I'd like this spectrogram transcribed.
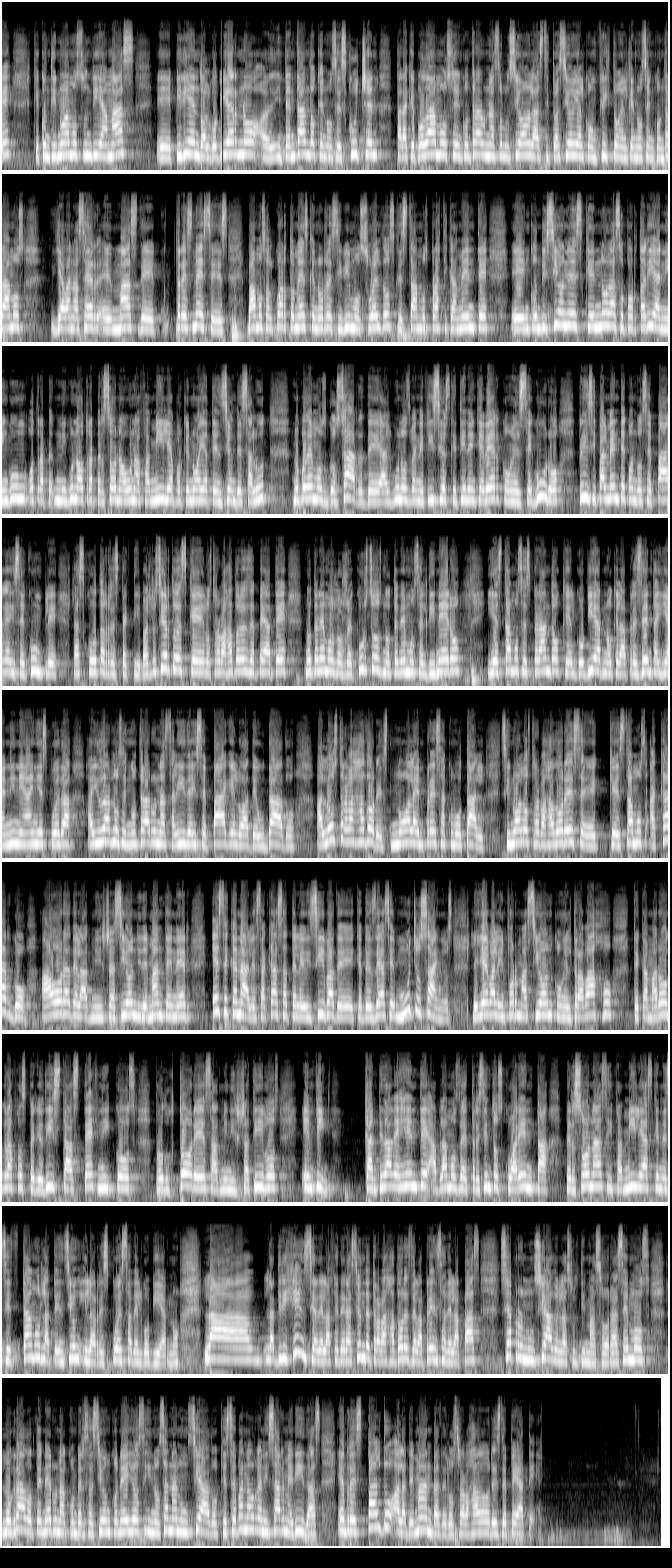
que continuamos un día más eh, pidiendo al gobierno, eh, intentando que nos escuchen para que podamos encontrar una solución a la situación y al conflicto en el que nos encontramos ya van a ser eh, más de tres meses, vamos al cuarto mes que no recibimos sueldos, que estamos prácticamente en condiciones que no las soportaría ningún otra, ninguna otra persona o una familia porque no hay atención de salud, no podemos gozar de algunos beneficios que tienen que ver con el seguro, principalmente cuando se paga y se cumple las cuotas respectivas. Lo cierto es que los trabajadores de PAT no tenemos los recursos, no tenemos el dinero y estamos esperando que el gobierno, que la presidenta Yanine Áñez pueda ayudarnos a encontrar una salida y se pague lo adeudado a los trabajadores, no a la empresa como tal, sino a los trabajadores eh, que estamos a cargo ahora de la administración y de mantener ese canal, esa casa televisiva de, que desde hace muchos años le lleva la información con el trabajo de camarógrafos, periodistas, técnicos, productores, administrativos, en fin, cantidad de gente, hablamos de 340 personas y familias que necesitamos la atención y la respuesta del gobierno. La, dirigencia de la Federación de Trabajadores de la Prensa de La Paz se ha pronunciado en las últimas horas. Hemos logrado tener una conversación con ellos y nos han anunciado que se van a organizar medidas en respaldo a la demanda de los trabajadores de PAT.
